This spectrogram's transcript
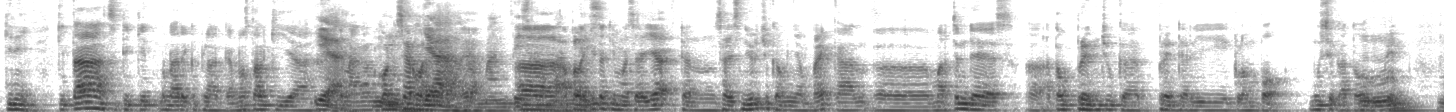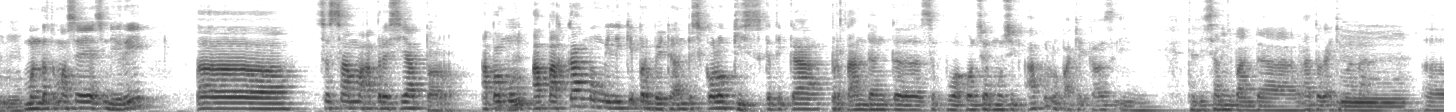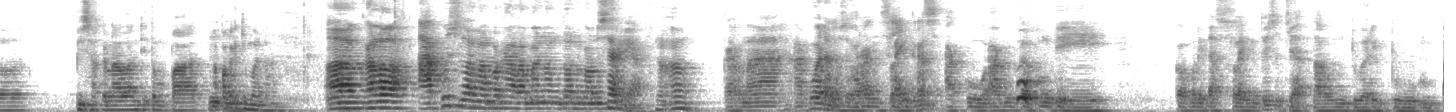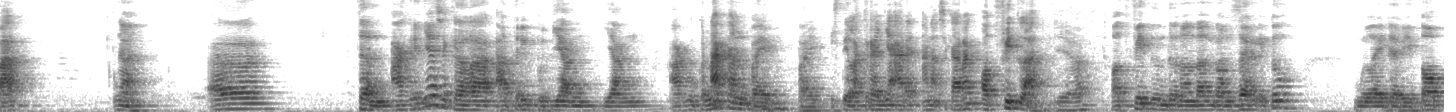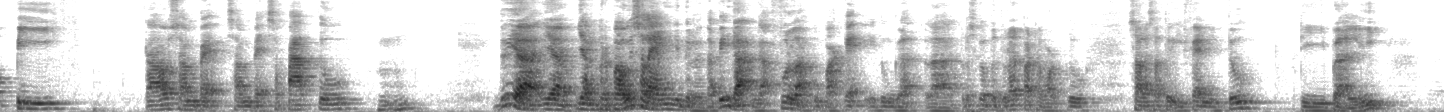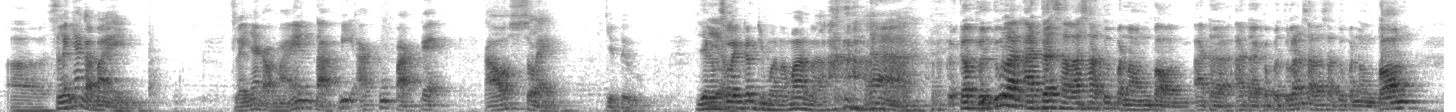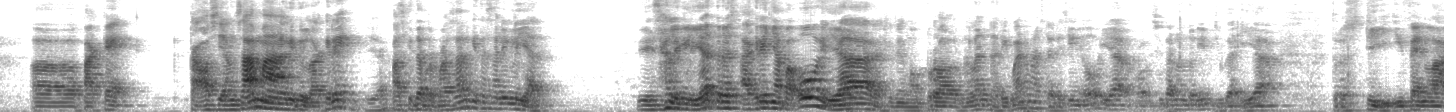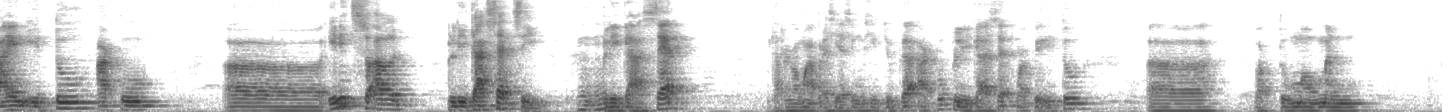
Gini, kita sedikit menarik ke belakang, nostalgia, Iya. kenangan Hmm. konser lah Iya, ya. romantis, Eh, romantis. apalagi tadi Mas Yaya dan saya sendiri juga menyampaikan eh, merchandise eh, atau brand juga brand dari kelompok musik atau Mhm. band. Mm-mm. Menurut Mas Yaya sendiri eh, sesama apresiator apa mem- apakah memiliki perbedaan psikologis ketika bertandang ke sebuah konser musik? Aku lo pakai kaos ini. Jadi saling pandang atau kayak gimana? Hmm. Eh, bisa kenalan di tempat apa Mhm. kayak gimana Eh, kalau aku selama pengalaman nonton konser ya Heeh. karena aku adalah seorang slankers aku aku gabung di komunitas slang itu sejak tahun 2004 nah eh, dan akhirnya segala atribut yang yang aku kenakan baik baik istilah kerennya anak sekarang outfit lah. Ya outfit untuk nonton konser itu mulai dari topi kaos sampai sampai sepatu. Mhm. itu ya ya yang berbau slang gitu loh. Tapi nggak nggak full aku pakai itu nggak lah. Terus kebetulan pada waktu salah satu event itu di Bali uh, slangnya nggak main. Slangnya nggak main tapi aku pakai kaos slang gitu yang Iya. selain kan di mana-mana Nah, kebetulan ada salah satu penonton, ada ada kebetulan salah satu penonton eh, pakai kaos yang sama gitu loh. Akhirnya Iya. pas kita berpasangan kita saling lihat. Jadi saling lihat terus akhirnya nyapa, "Oh iya," akhirnya ngobrol. Kenalan dari mana Mas? Dari sini. Oh iya, suka nonton ini juga iya. Terus di event lain itu aku eh ini soal beli kaset sih Mhm. beli kaset. Karena ngomong apresiasi musik juga aku beli kaset waktu itu eh waktu momen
